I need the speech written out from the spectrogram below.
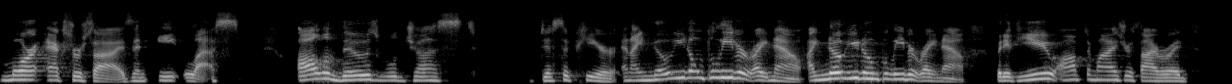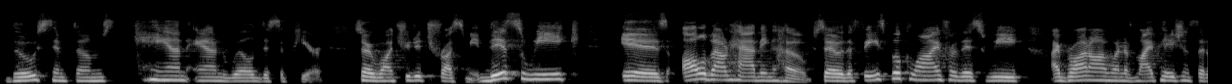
more exercise and eat less? All of those will just disappear. And I know you don't believe it right now. I know you don't believe it right now. But if you optimize your thyroid, those symptoms can and will disappear. So I want you to trust me. This week, is all about having hope. So the Facebook Live for this week, I brought on one of my patients that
